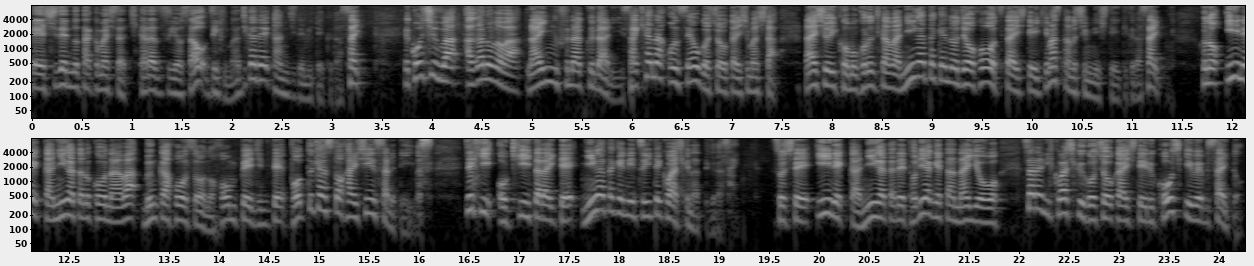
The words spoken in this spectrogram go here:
えー自然のたくましさ力強さをぜひ間近で感じてみてください。えー今週は阿賀野川ライン船下り先花温泉をご紹介しました来週以降もこの時間は新潟県の情報をお伝えしていきます楽しみにしていてくださいこのいいねっか新潟のコーナーは文化放送のホームページにてポッドキャスト配信されていますぜひお聞きいただいて新潟県について詳しくなってくださいそして、いいねっか新潟で取り上げた内容をさらに詳しくご紹介している公式ウェブサイト、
